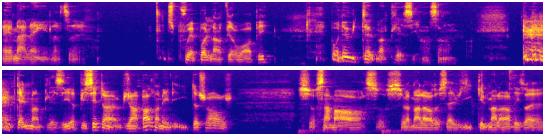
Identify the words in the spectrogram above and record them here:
un malin, là, tu. Tu pouvais pas l'enfiroiper. On a eu tellement de plaisir ensemble. tellement de plaisir. Puis c'est un. Puis j'en parle dans mes livres de Georges sur sa mort, sur, le malheur de sa vie, qui est le malheur des, euh,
